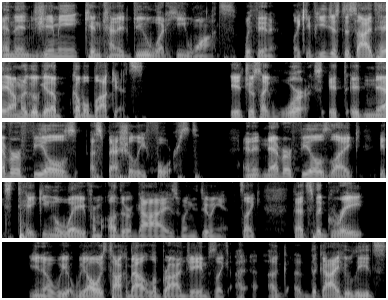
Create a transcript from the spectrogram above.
and then Jimmy can kind of do what he wants within it. Like if he just decides, hey, I'm gonna go get a couple buckets, it just like works. It it never feels especially forced. And it never feels like it's taking away from other guys when he's doing it. It's like that's the great, you know, we we always talk about LeBron James, like a, a, the guy who leads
